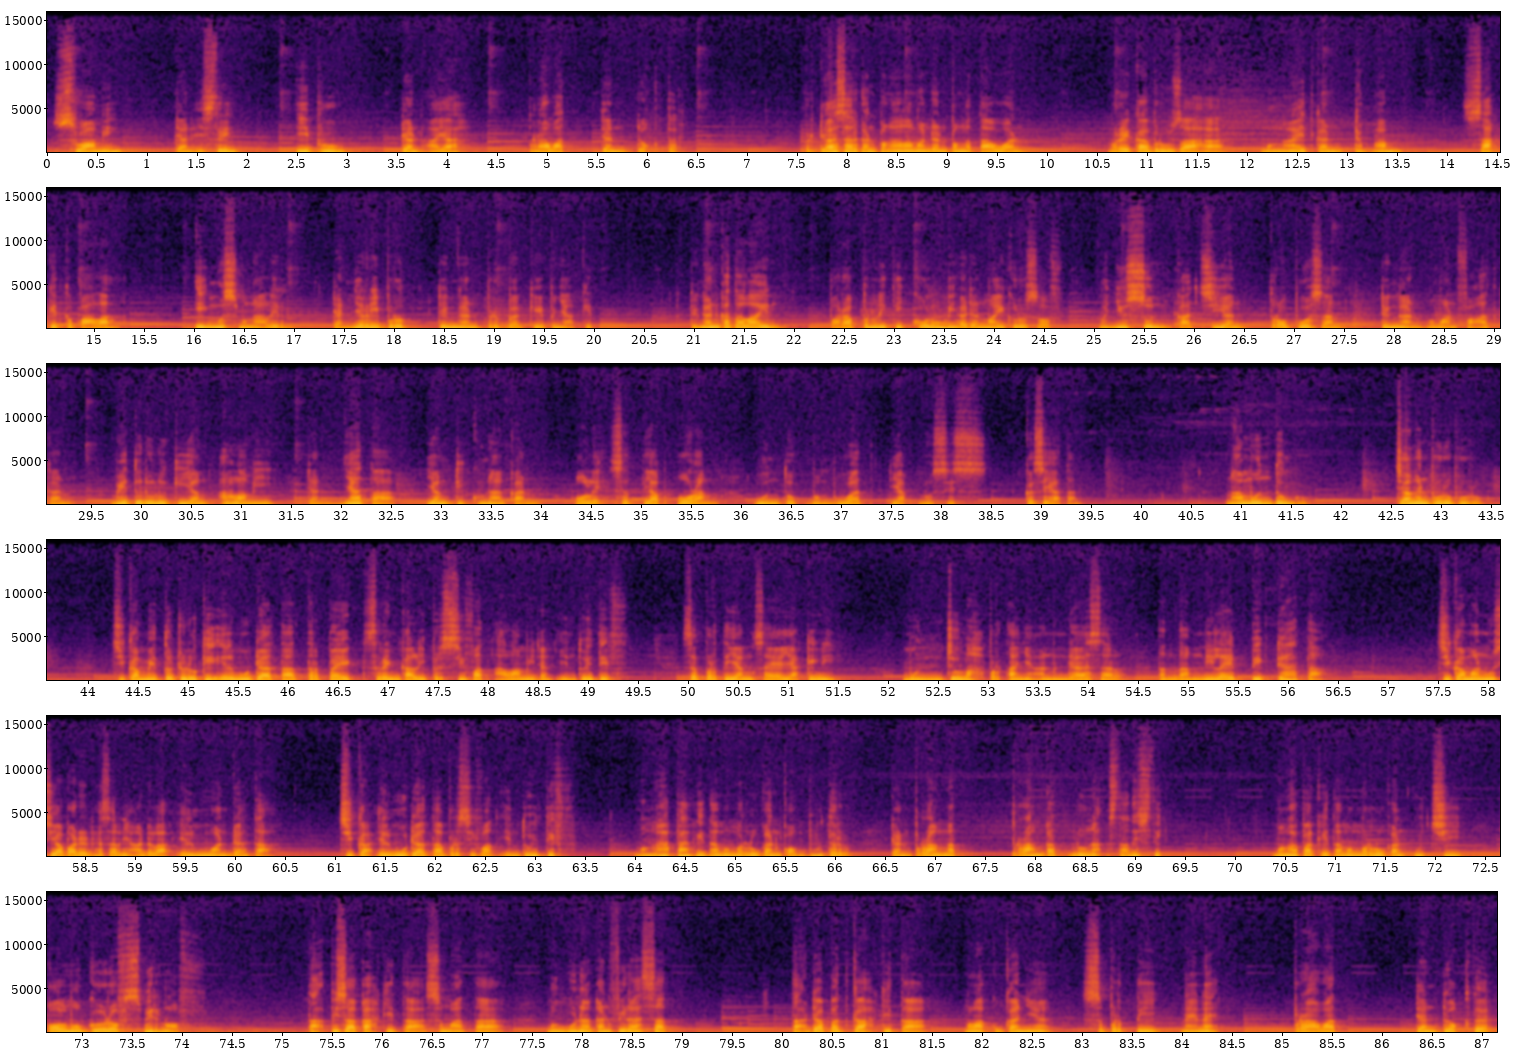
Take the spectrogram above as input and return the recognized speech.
Suami dan istri, ibu dan ayah, perawat dan dokter. Berdasarkan pengalaman dan pengetahuan, mereka berusaha mengaitkan demam, sakit kepala, ingus mengalir, dan nyeri perut dengan berbagai penyakit. Dengan kata lain, para peneliti Columbia dan Microsoft menyusun kajian terobosan dengan memanfaatkan metodologi yang alami dan nyata yang digunakan oleh setiap orang untuk membuat diagnosis kesehatan. Namun tunggu, jangan buru-buru. Jika metodologi ilmu data terbaik sering kali bersifat alami dan intuitif, seperti yang saya yakini, muncullah pertanyaan mendasar tentang nilai big data. Jika manusia pada dasarnya adalah ilmuwan data, jika ilmu data bersifat intuitif, mengapa kita memerlukan komputer dan perangkat perangkat lunak statistik? Mengapa kita memerlukan uji Kolmogorov-Smirnov? Tak bisakah kita semata menggunakan firasat? Tak dapatkah kita melakukannya seperti nenek perawat, dan dokter.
